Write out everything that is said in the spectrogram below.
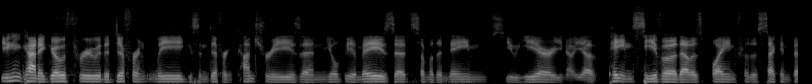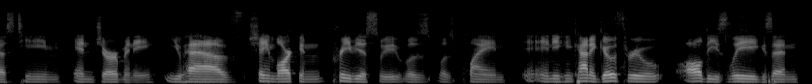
you can kind of go through the different leagues and different countries and you'll be amazed at some of the names you hear. You know you have peyton siva that was playing for the second best team in germany. You have shane larkin previously was was playing and you can kind of go through all these leagues and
